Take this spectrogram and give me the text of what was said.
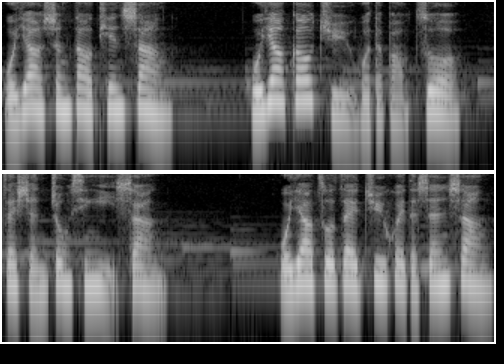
我要升到天上，我要高举我的宝座在神众星以上，我要坐在聚会的山上。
